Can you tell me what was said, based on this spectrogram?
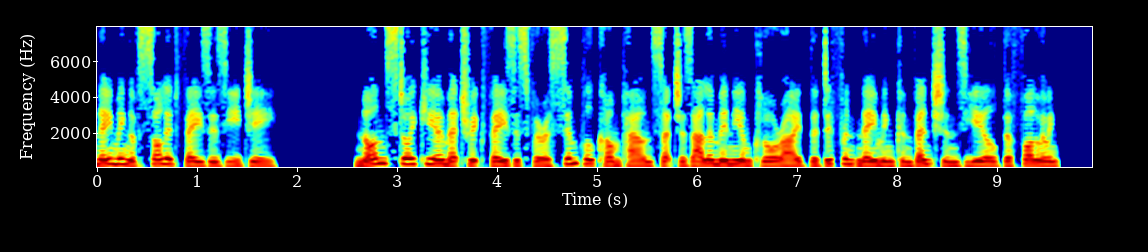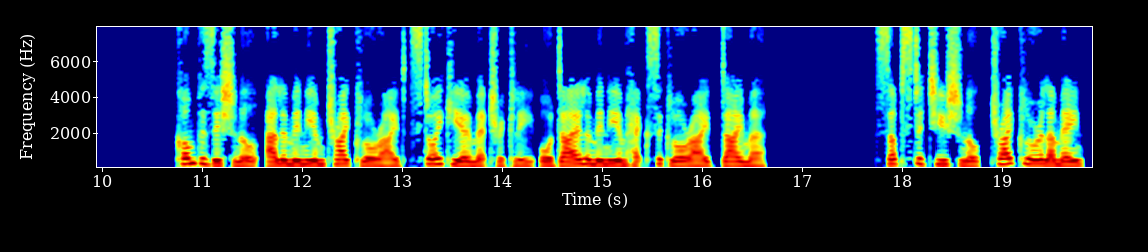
Naming of solid phases e.g. Non-stoichiometric phases for a simple compound such as aluminium chloride. The different naming conventions yield the following Compositional, aluminium trichloride stoichiometrically or dialuminium hexachloride dimer. Substitutional, trichloroalumane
